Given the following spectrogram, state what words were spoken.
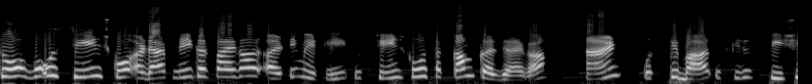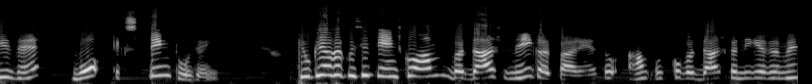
सो so, वो उस चेंज को अडेप्ट नहीं कर पाएगा और अल्टीमेटली उस चेंज को वो सकम कर जाएगा एंड उसके बाद उसकी जो स्पीशीज हैं वो एक्सटिंक्ट हो जाएँगी। क्योंकि अगर किसी चेंज को हम बर्दाश्त नहीं कर पा रहे हैं तो हम उसको बर्दाश्त करने की अगर हमें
